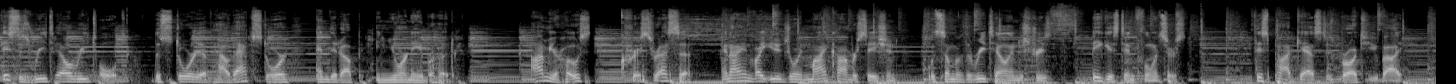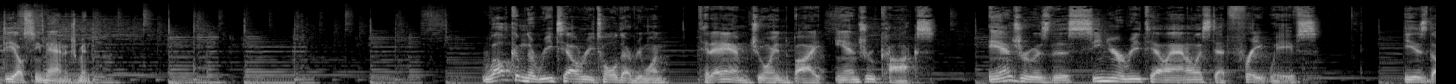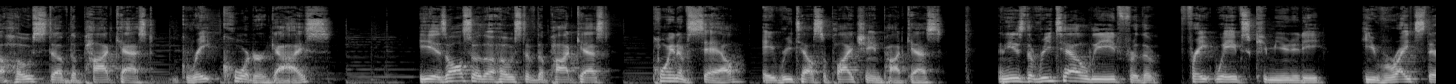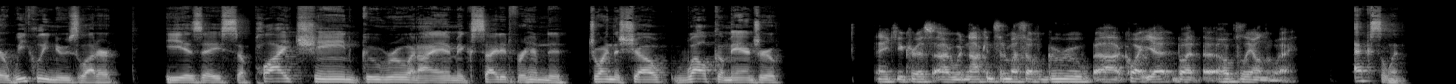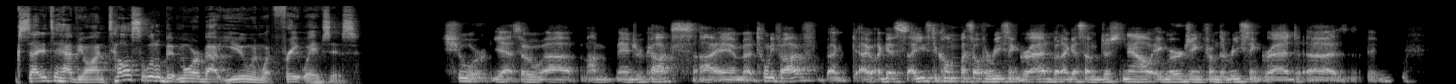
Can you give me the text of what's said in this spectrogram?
This is Retail Retold, the story of how that store ended up in your neighborhood. I'm your host, Chris Ressa, and I invite you to join my conversation with some of the retail industry's biggest influencers. This podcast is brought to you by DLC Management. Welcome to Retail Retold, everyone. Today I'm joined by Andrew Cox. Andrew is the senior retail analyst at FreightWaves. He is the host of the podcast Great Quarter Guys. He is also the host of the podcast Point of Sale, a retail supply chain podcast. And he is the retail lead for the Freight Waves community. He writes their weekly newsletter. He is a supply chain guru, and I am excited for him to join the show. Welcome, Andrew. Thank you, Chris. I would not consider myself a guru uh, quite yet, but uh, hopefully on the way. Excellent. Excited to have you on. Tell us a little bit more about you and what FreightWaves is. Sure. Yeah. So uh, I'm Andrew Cox. I am 25. I, I, guess I used to call myself a recent grad, but I guess I'm just now emerging from the recent grad, uh,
